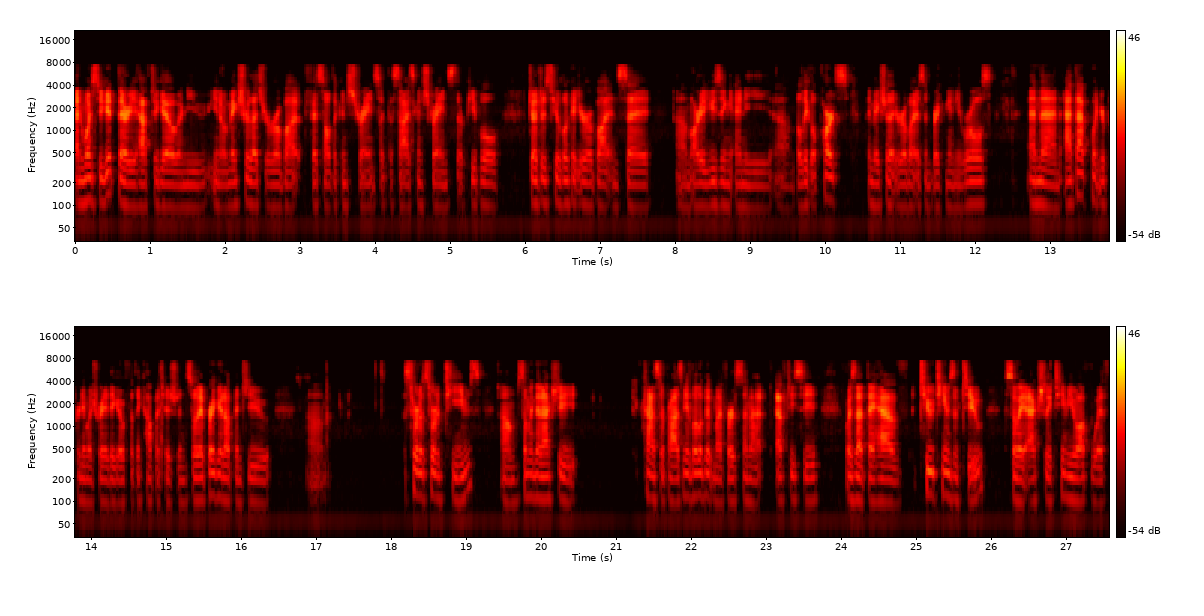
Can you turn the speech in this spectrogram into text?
and once you get there, you have to go and you you know make sure that your robot fits all the constraints, like the size constraints. There are people, judges who look at your robot and say, um, are you using any um, illegal parts? They make sure that your robot isn't breaking any rules. And then at that point, you're pretty much ready to go for the competition. So they break it up into um, sort of sort of teams. Um, something that actually kind of surprised me a little bit my first time at FTC was that they have two teams of two. So they actually team you up with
